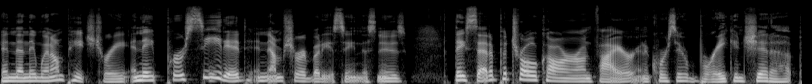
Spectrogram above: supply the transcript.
and then they went on Peachtree and they proceeded, and I'm sure everybody has seen this news, they set a patrol car on fire and of course they were breaking shit up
